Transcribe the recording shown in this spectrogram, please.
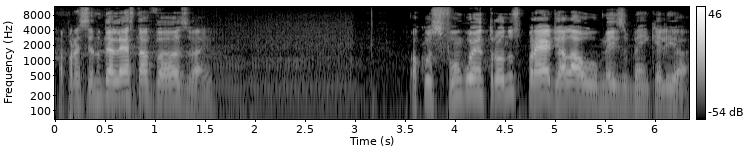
Tá parecendo The Last of Us, velho. Ó que os fungos entrou nos prédios. Olha lá o Maze Bank ali, ó.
